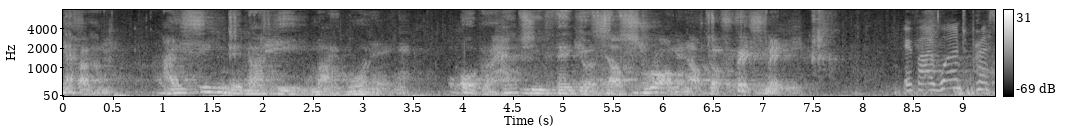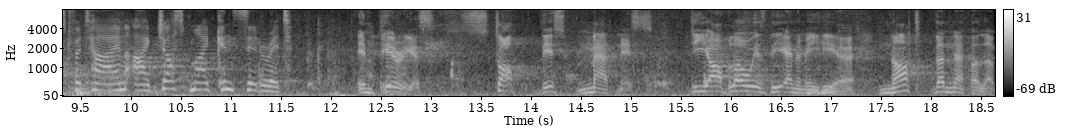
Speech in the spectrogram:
Nephilim, I see you did not heed my warning. Or perhaps you think yourself strong enough to face me. If I weren't pressed for time, I just might consider it. Imperius, stop this madness. Diablo is the enemy here, not the Nephilim.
